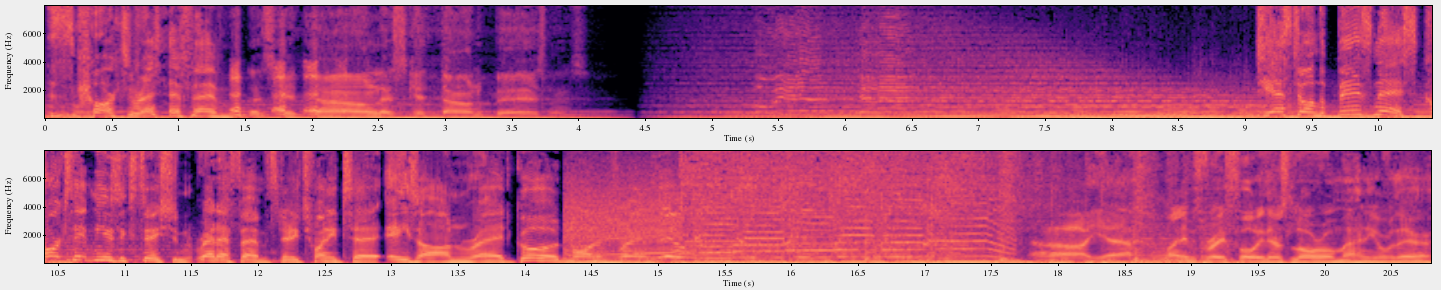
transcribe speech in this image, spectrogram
This is Cork's Red FM. Let's get down, let's get down to business. Tiesto on the business. Cork's hit music station, Red FM. It's nearly 20 to 8 on Red. Good morning, friends. Oh, yeah. My name is Ray Foley. There's Laura O'Mahony over there.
